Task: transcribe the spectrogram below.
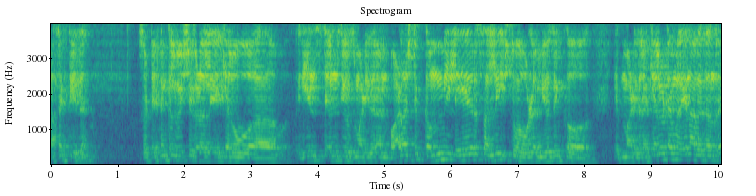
ಆಸಕ್ತಿ ಇದೆ. ಸೊ ಟೆಕ್ನಿಕಲ್ ವಿಷಯಗಳಲ್ಲಿ ಕೆಲವು ಏನು ಸ್ಟೆಮ್ಸ್ ಯೂಸ್ ಮಾಡಿದ್ದಾರೆ ಅಂಡ್ ಭಾಳಷ್ಟು ಕಮ್ಮಿ ಲೇಯರ್ಸಲ್ಲಿ ಇಷ್ಟು ಒಳ್ಳೆ ಮ್ಯೂಸಿಕ್ ಇದು ಮಾಡಿದ್ದಾರೆ ಕೆಲವು ಟೈಮಲ್ಲಿ ಏನಾಗುತ್ತೆ ಅಂದರೆ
